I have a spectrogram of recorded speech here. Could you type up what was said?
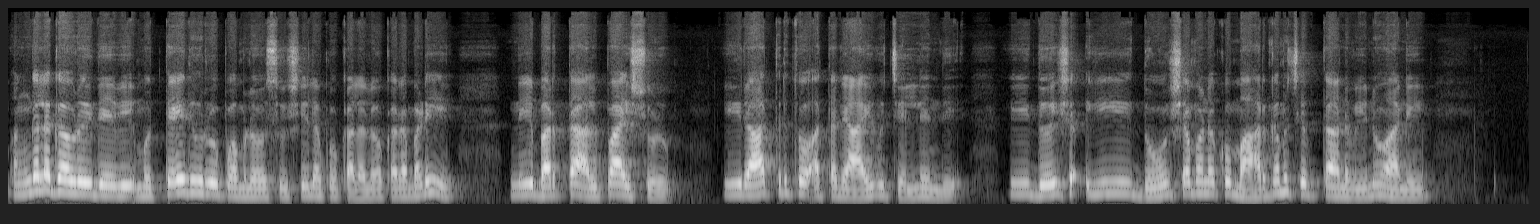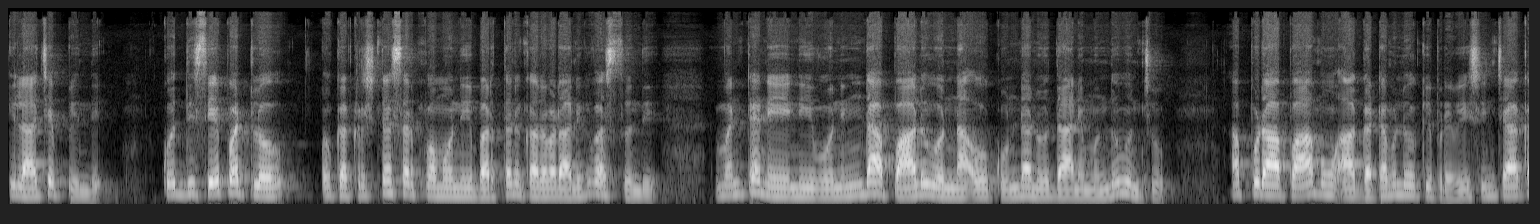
మంగళగౌరీదేవి ముత్తైదు రూపంలో సుశీలకు కలలో కనబడి నీ భర్త అల్పాయుష్యుడు ఈ రాత్రితో అతని ఆయువు చెల్లింది. ఈ దోష ఈ దోషమునకు మార్గము చెప్తాను విను అని ఇలా చెప్పింది. కొద్దిసేపట్లో ఒక కృష్ణ సర్పము నీ భర్తను కలవడానికి వస్తుంది. వెంటనే నీవు నిండా పాలు ఉన్న ఓ కుండను దాని ముందు ఉంచు. అప్పుడు ఆ పాము ఆ ఘటములోకి ప్రవేశించాక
